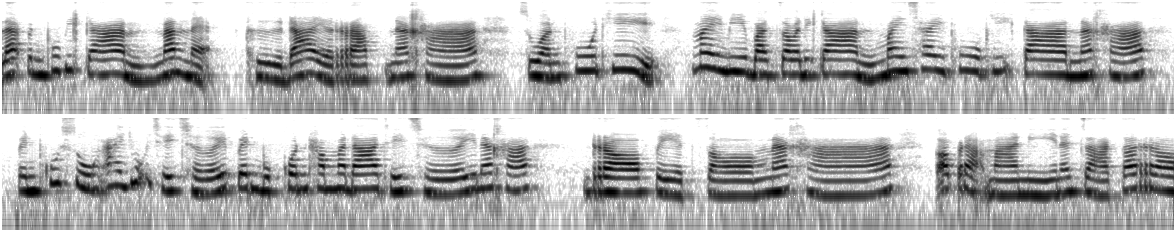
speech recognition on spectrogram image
และเป็นผู้พิการนั่นแหละคือได้รับนะคะ ส่วนผู้ที่ไม่มีบัตรสวัสดิการไม่ใช่ผู้พิการนะคะ เป็นผู้สูงอายุเฉยๆ เป็นบุคคลธรรมดาเฉยๆนะคะ รอเฟสสองนะคะ ก็ประมาณนี้นะจ๊ะ ก็รอ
